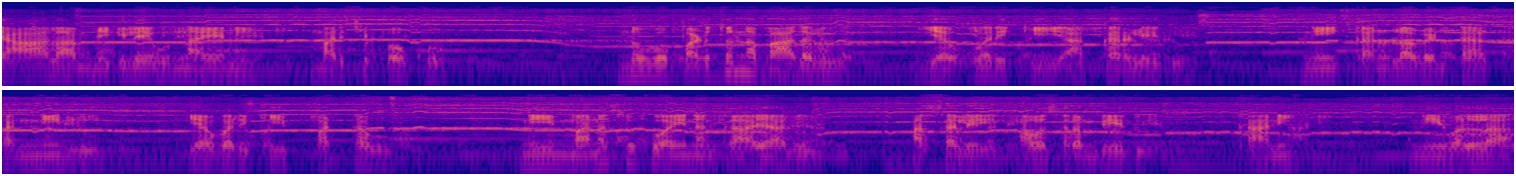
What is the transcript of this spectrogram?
చాలా మిగిలే ఉన్నాయని మర్చిపోకు. నువ్వు పడుతున్న బాధలు ఎవ్వరికీ అక్కరలేదు. నీ కనుల వెంట కన్నీళ్ళు ఎవరికీ పట్టవు. నీ మనసుకు అయిన గాయాలు అసలే అవసరం లేదు. కానీ నీ వల్ల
